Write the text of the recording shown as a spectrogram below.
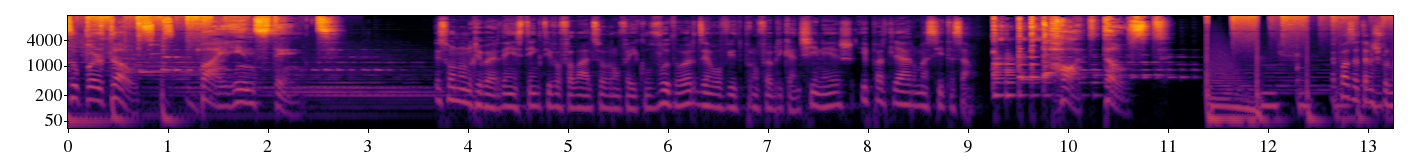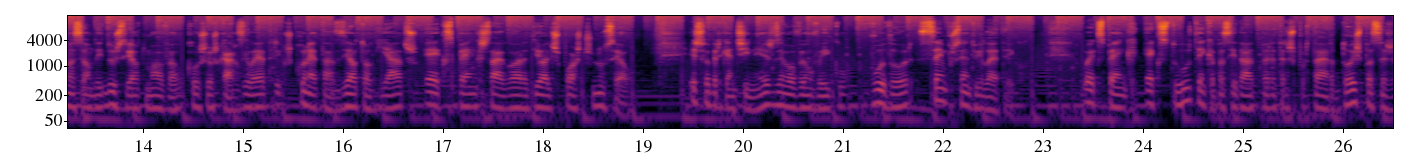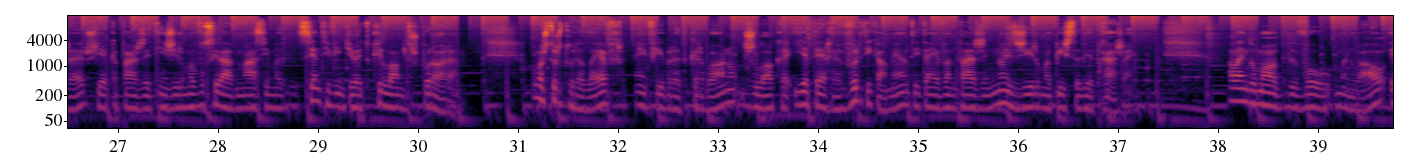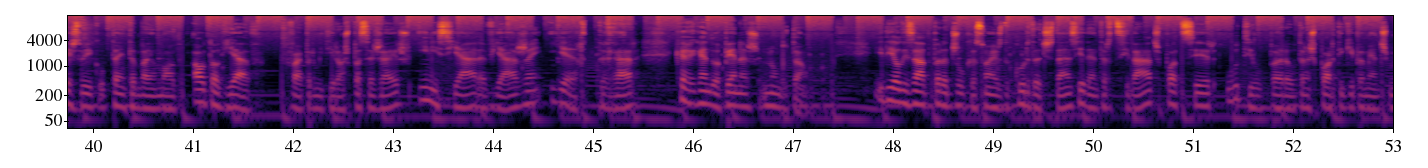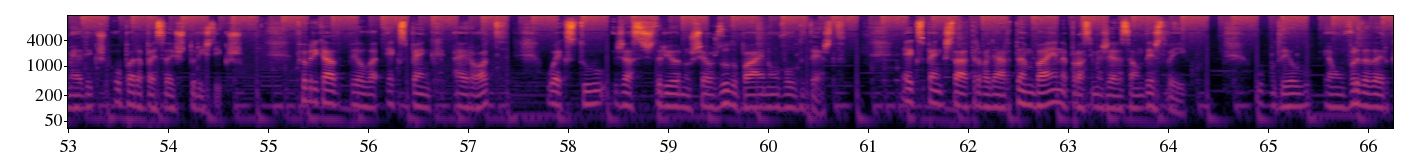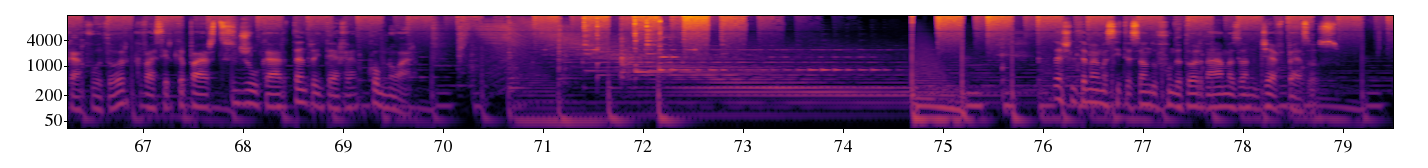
Super Toast by Instinct. Eu sou o Nuno Ribeiro da Instinct e vou falar-lhe sobre um veículo voador desenvolvido por um fabricante chinês e partilhar uma citação. Hot Toast. Após a transformação da indústria automóvel com os seus carros elétricos, conectados e autoguiados, a Xpeng está agora de olhos postos no céu. Este fabricante chinês desenvolveu um veículo voador 100% elétrico. O Xpeng X2 tem capacidade para transportar dois passageiros e é capaz de atingir uma velocidade máxima de 128 km por hora. Uma estrutura leve, em fibra de carbono, desloca e aterra verticalmente e tem a vantagem de não exigir uma pista de aterragem. Além do modo de voo manual, este veículo tem também um modo autoguiado, vai permitir aos passageiros iniciar a viagem e aterrar carregando apenas num botão. Idealizado para deslocações de curta distância dentro de cidades, pode ser útil para o transporte de equipamentos médicos ou para passeios turísticos. Fabricado pela Xpeng Aerot, o X2 já se estreou nos céus do Dubai num voo de teste. A Xpeng está a trabalhar também na próxima geração deste veículo. O modelo é um verdadeiro carro voador que vai ser capaz de se deslocar tanto em terra como no ar. Deixo-lhe também uma citação do fundador da Amazon, Jeff Bezos.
